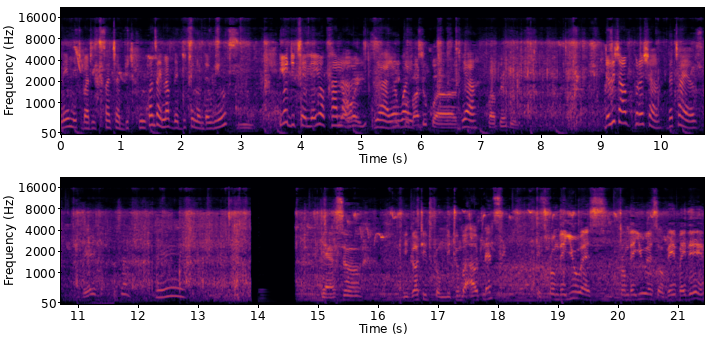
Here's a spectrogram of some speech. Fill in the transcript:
name it, but it's such a beautiful. Kwanza I love the detail on the wheels. Hiyo detail ya hiyo Ya white. Yeah, ya white. bado kwa Yeah. kwa pedal. Does it have pressure? The tires? Mm. Yeah, so we got it from Mitumba outlets. It's from the US, from the US of A. By the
